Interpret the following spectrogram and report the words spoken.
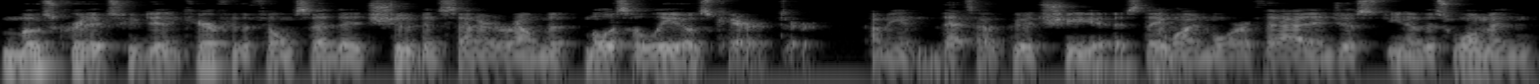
most critics who didn't care for the film said that it should have been centered around M- Melissa Leo's character. I mean, that's how good she is. They wanted more of that, and just you know, this woman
